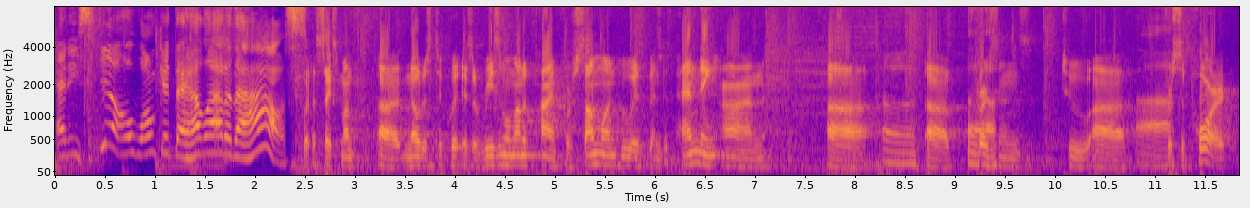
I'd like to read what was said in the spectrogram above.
and he still won't get the hell out of the house. But a six-month uh, notice to quit is a reasonable amount of time for someone who has been depending on uh, uh, persons to uh, for support.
